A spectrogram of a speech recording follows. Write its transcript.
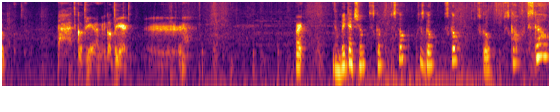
Oh. Have to go through here. I'm gonna go through here. Alright. Don't pay attention. Just go. Just go. Just go. Just go. Just go. Just go. Just go.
